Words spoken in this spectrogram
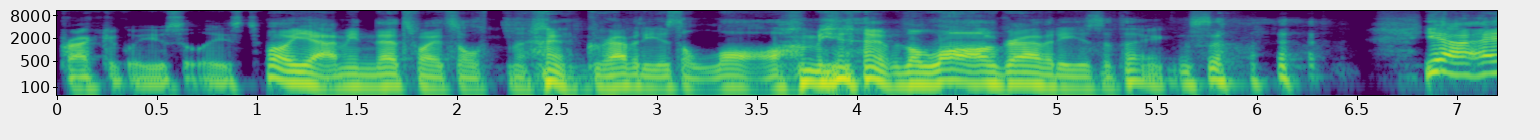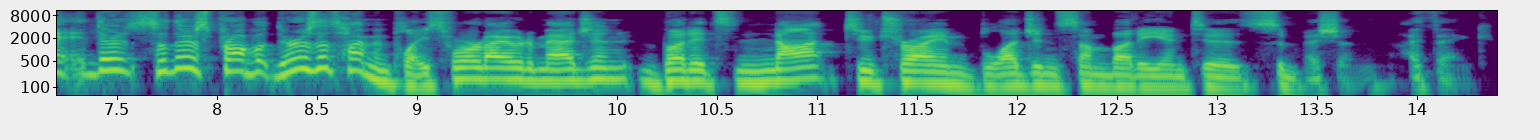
practical use at least? Well, yeah, I mean, that's why it's a gravity is a law. I mean, the law of gravity is a thing. So, yeah, I, there's so there's probably there is a time and place for it, I would imagine, but it's not to try and bludgeon somebody into submission. I think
